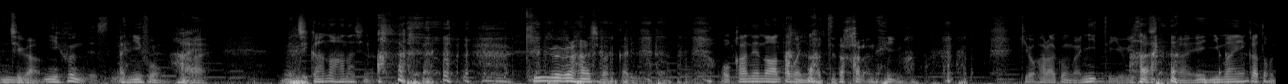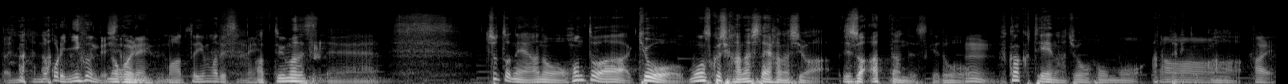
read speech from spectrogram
違う。2分ですあね2分。はい。時間の話なんです。金額の話ばっかり。お金の頭になってたからね今。清原君が2って言うえ2万円かと思った。らに残り2分でした残り2分ねまああっという間ですね。あっという間ですねちょっとねあの本当は今日もう少し話したい話は実はあったんですけど、うん。不確定な情報もあったりとかはい。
